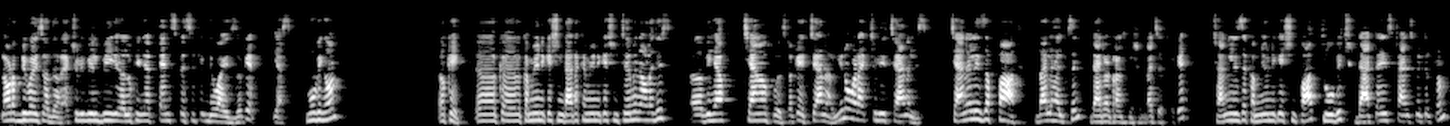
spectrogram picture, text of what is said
A lot of devices are there. Actually, we will be uh, looking at 10 specific devices. Okay. Yes. Moving on. Okay. Uh, communication, data communication terminologies. Uh, we have channel first. Okay. Channel. You know what actually channel is? Channel is a path that helps in data transmission. That's it. Okay. Channel is a communication path through which data is transmitted from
